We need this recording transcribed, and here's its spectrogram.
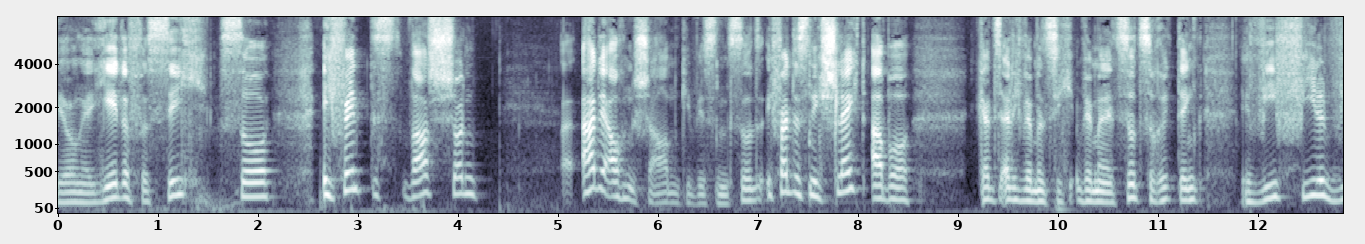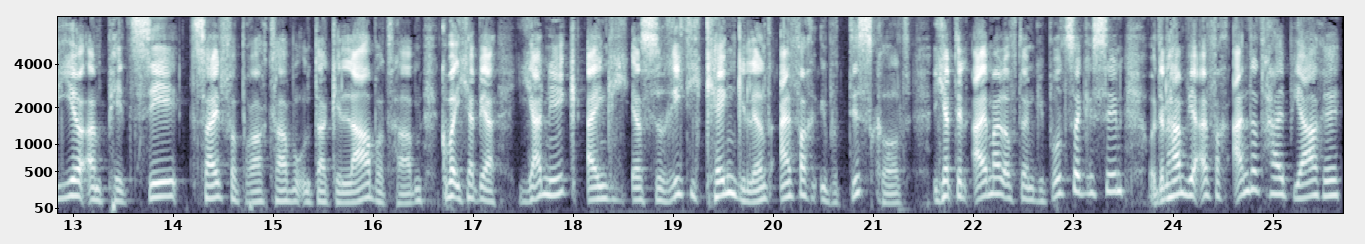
Junge, jeder für sich so. Ich finde, das war schon, äh, hat ja auch einen Charme gewissen. So, ich fand es nicht schlecht, aber ganz ehrlich, wenn man sich, wenn man jetzt so zurückdenkt, wie viel wir am PC Zeit verbracht haben und da gelabert haben. Guck mal, ich habe ja Yannick eigentlich erst so richtig kennengelernt, einfach über Discord. Ich habe den einmal auf deinem Geburtstag gesehen und dann haben wir einfach anderthalb Jahre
